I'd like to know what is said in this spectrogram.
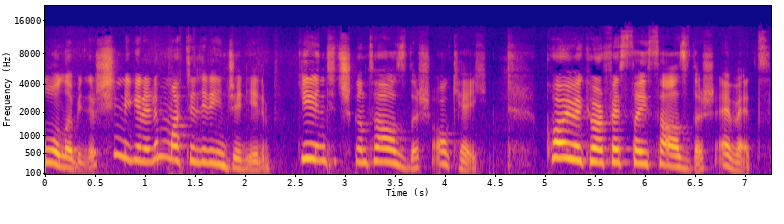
Bu olabilir. Şimdi gelelim maddeleri inceleyelim. Girinti çıkıntı azdır. Okey. Koy ve körfez sayısı azdır. Evet.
